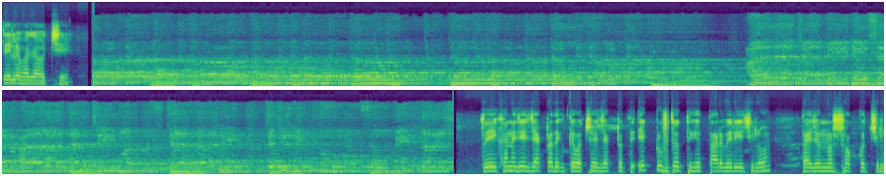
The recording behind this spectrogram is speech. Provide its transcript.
তেলে ভাজা হচ্ছে। তো এখানে যে জ্যাকটা দেখতে পাচ্ছ, এই জ্যাকটাতে একটু ভিতর থেকে তার বেরিয়েছিল, তাই জন্য শক করছিল।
